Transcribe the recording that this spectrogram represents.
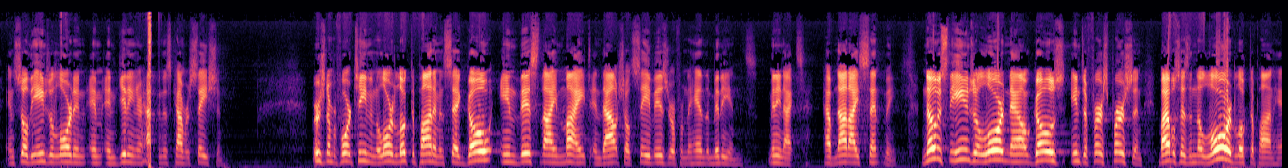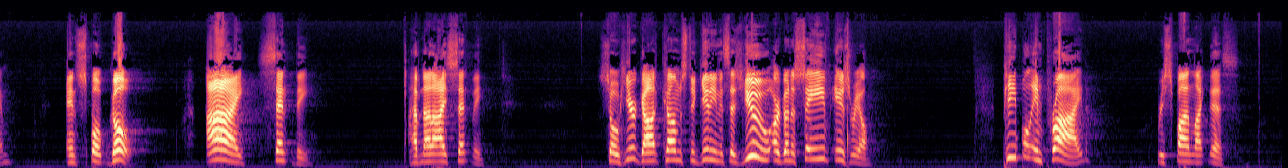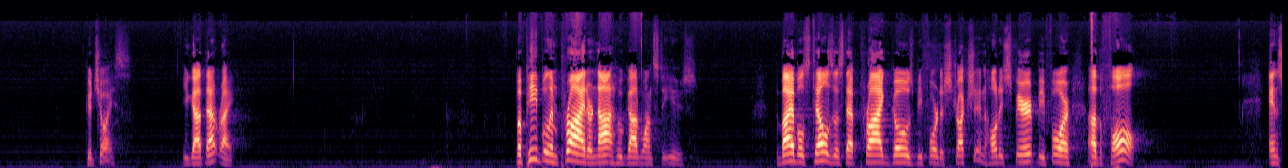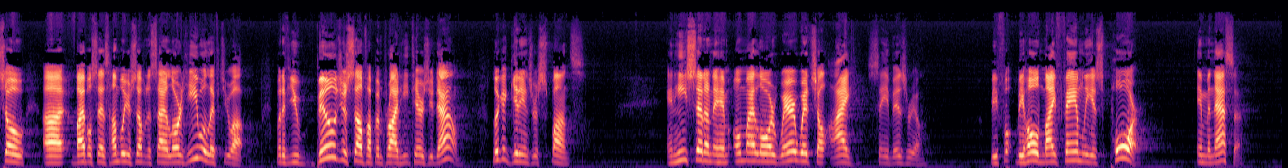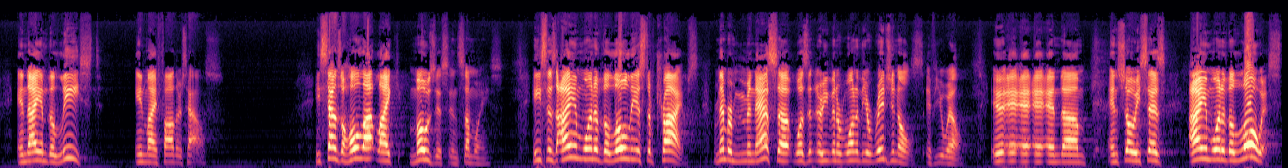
And so the angel of the Lord and, and, and Gideon are having this conversation. Verse number 14 And the Lord looked upon him and said, Go in this thy might, and thou shalt save Israel from the hand of the Midianites. Have not I sent thee? Notice the angel of the Lord now goes into first person. Bible says, And the Lord looked upon him and spoke, Go, I sent thee. Have not I sent thee? So here God comes to Gideon and says, You are going to save Israel. People in pride respond like this Good choice. You got that right. But people in pride are not who God wants to use. The Bible tells us that pride goes before destruction, Holy Spirit before uh, the fall. And so, uh, Bible says, humble yourself in the sight of the Lord, He will lift you up. But if you build yourself up in pride, he tears you down. Look at Gideon's response. And he said unto him, O my Lord, wherewith shall I save Israel? Behold, my family is poor in Manasseh, and I am the least in my father's house. He sounds a whole lot like Moses in some ways. He says, I am one of the lowliest of tribes. Remember, Manasseh wasn't even one of the originals, if you will. And, um, and so he says, I am one of the lowest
